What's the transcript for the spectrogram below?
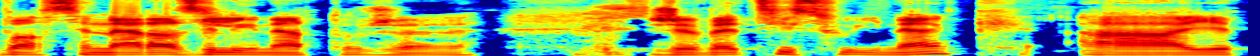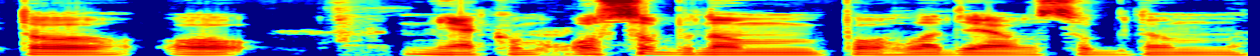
vlastne narazili na to, že, že veci sú inak a je to o nejakom osobnom pohľade a osobnom e,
